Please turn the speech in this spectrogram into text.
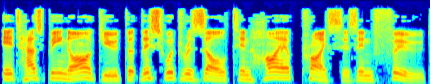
It has been argued that this would result in higher prices in food.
